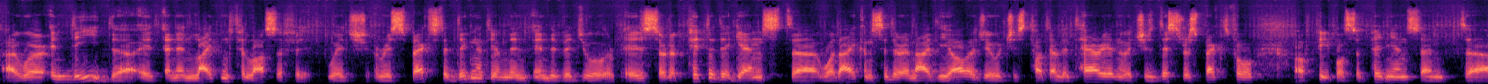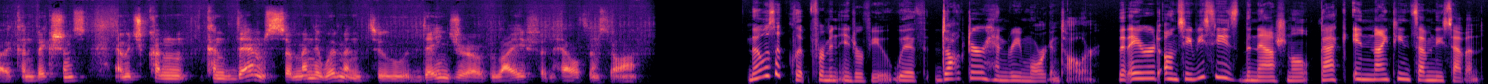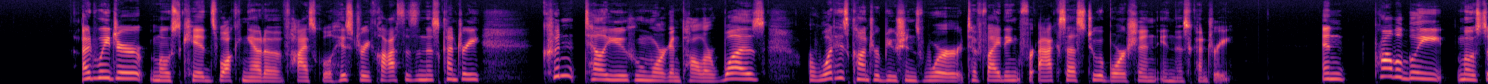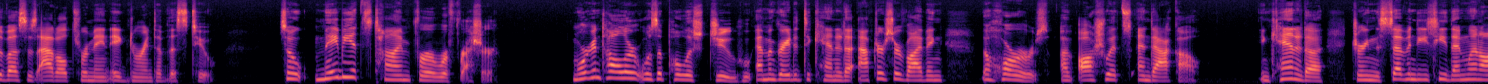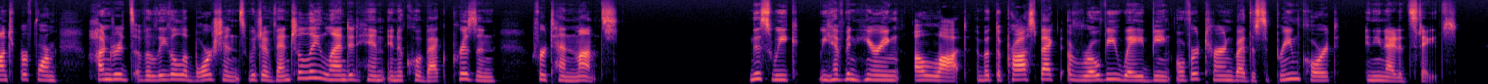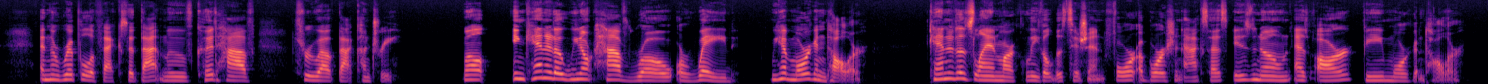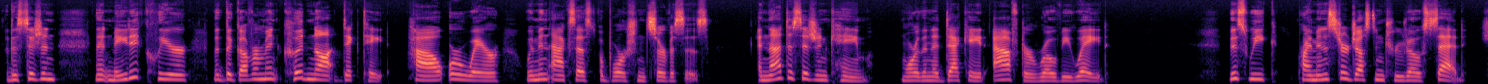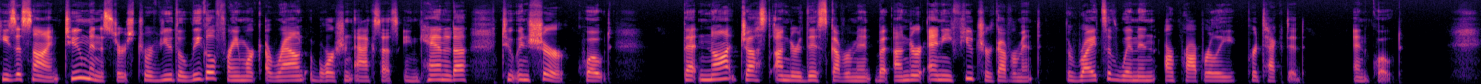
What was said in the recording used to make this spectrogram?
Uh, where indeed uh, it, an enlightened philosophy which respects the dignity of the individual is sort of pitted against uh, what I consider an ideology which is totalitarian, which is disrespectful of people's opinions and uh, convictions, and which con- condemns so many women to danger of life and health and so on. That was a clip from an interview with Dr. Henry Morgentaler that aired on CBC's The National back in 1977. I'd wager most kids walking out of high school history classes in this country couldn't tell you who Morgentaler was or what his contributions were to fighting for access to abortion in this country. And probably most of us as adults remain ignorant of this too. So maybe it's time for a refresher. Morgentaler was a Polish Jew who emigrated to Canada after surviving the horrors of Auschwitz and Dachau. In Canada, during the 70s, he then went on to perform hundreds of illegal abortions, which eventually landed him in a Quebec prison for 10 months. This week, we have been hearing a lot about the prospect of Roe v. Wade being overturned by the Supreme Court in the United States, and the ripple effects that that move could have throughout that country. Well, in Canada, we don't have Roe or Wade, we have Morgentaler. Canada's landmark legal decision for abortion access is known as R v Morgentaler, a decision that made it clear that the government could not dictate how or where women accessed abortion services. And that decision came more than a decade after Roe v. Wade. This week, Prime Minister Justin Trudeau said he's assigned two ministers to review the legal framework around abortion access in Canada to ensure, quote, that not just under this government, but under any future government, the rights of women are properly protected, end quote.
